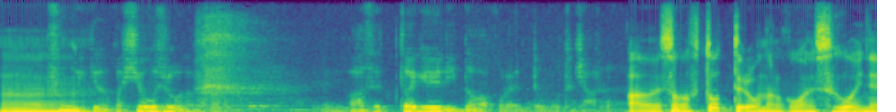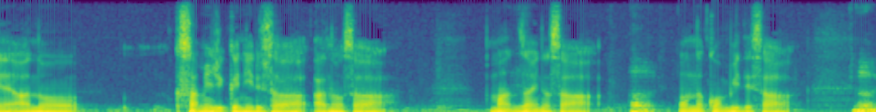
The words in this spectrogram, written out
う雰囲ん気なのか表情なのか。あ絶対芸人だわこれって思う時ある。あのねその太ってる女の子がねすごいねあの草ミュージックにいるさあのさ漫才のさは女コンビでさいはい。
